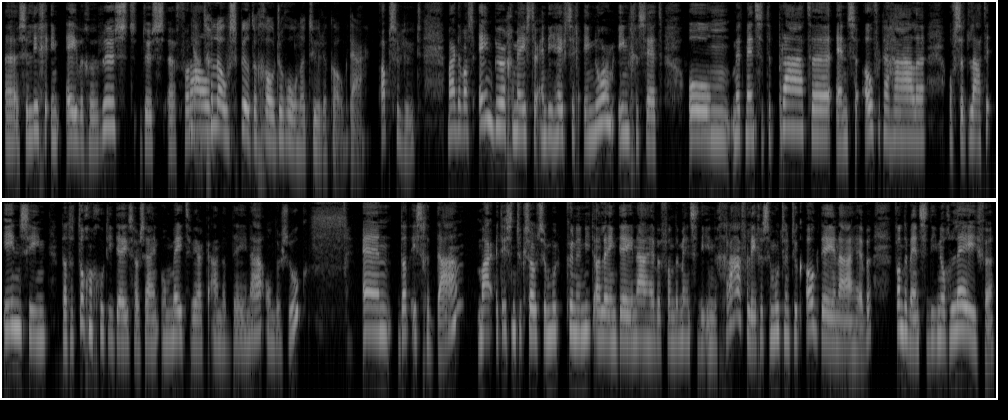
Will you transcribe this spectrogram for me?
Uh, ze liggen in eeuwige rust, dus uh, vooral. Ja, het geloof speelt een grote rol natuurlijk ook daar absoluut. Maar er was één burgemeester en die heeft zich enorm ingezet om met mensen te praten en ze over te halen of ze het laten inzien dat het toch een goed idee zou zijn om mee te werken aan dat DNA-onderzoek. En dat is gedaan. Maar het is natuurlijk zo, ze kunnen niet alleen DNA hebben van de mensen die in de graven liggen. Ze moeten natuurlijk ook DNA hebben van de mensen die nog leven.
